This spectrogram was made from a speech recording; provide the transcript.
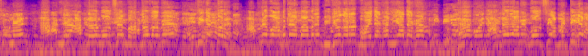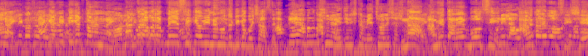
শুনেন। আপনি আপনি- আপনারা বলছেন। ভদ্রভাবে টিকিট করেন। আপনি- আপনি আমরা ভিডিও করার ভয় দেখান ইয়া দেখান। হ্যাঁ? ভয় দেখাই না। আপনারা আমি বলছি আপনি টিকিট নাই। আগে আপনি টিকিট করেন নাই। তারপরে আবার। আপনি এসি কেবিনের মধ্যে ঢুকে বসে আছে। আপনি আমার কথা শুনেন। এই জিনিসটা মেচুয়ালি শেষ না আমি তারে বলছি। আমি তারে বলছি সে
